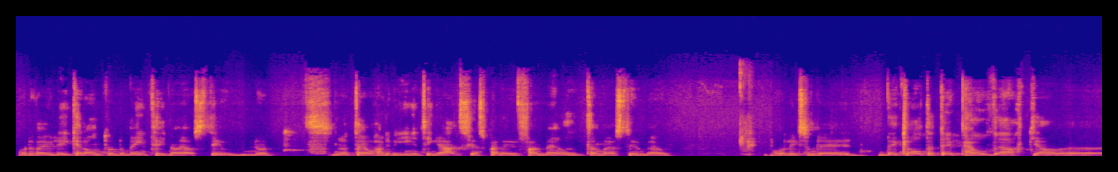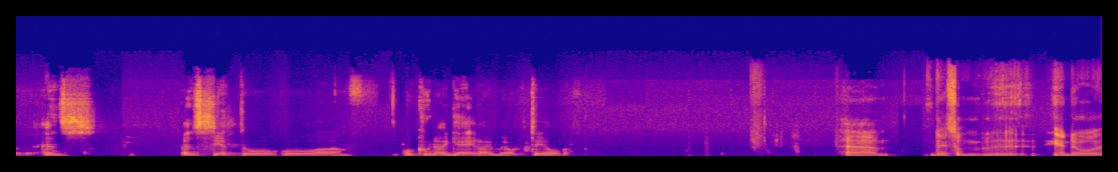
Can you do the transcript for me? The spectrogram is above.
Och det var ju likadant under min tid när jag stod. Något, något år hade vi ingenting alls. Jag spelade ju fan mer utan vad jag stod i mål. Och liksom det, det är klart att det påverkar eh, ens, ens sätt att, att, eh, att kunna agera i målet. Det gör det. Eh, det som ändå,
